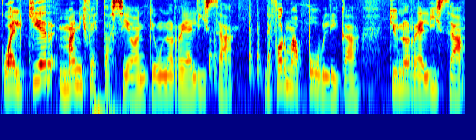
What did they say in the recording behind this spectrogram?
Cualquier manifestación que uno realiza de forma pública, que uno realiza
